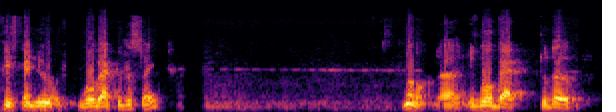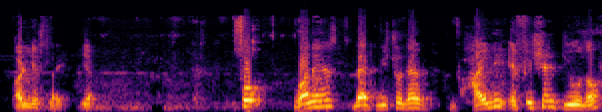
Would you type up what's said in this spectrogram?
Please, can you go back to the slide? No, no, uh, you go back to the earlier slide. Yeah. So one is that we should have highly efficient use of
